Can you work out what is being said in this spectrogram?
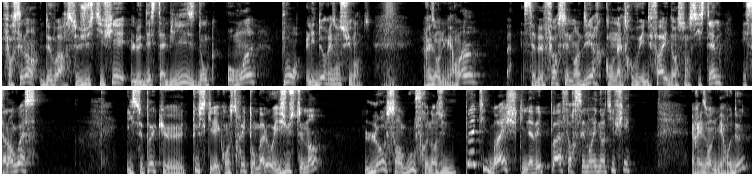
Forcément, devoir se justifier le déstabilise donc au moins pour les deux raisons suivantes. Raison numéro 1, bah, ça veut forcément dire qu'on a trouvé une faille dans son système et ça l'angoisse. Il se peut que tout ce qu'il ait construit tombe à l'eau et justement, l'eau s'engouffre dans une petite brèche qu'il n'avait pas forcément identifiée. Raison numéro 2,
